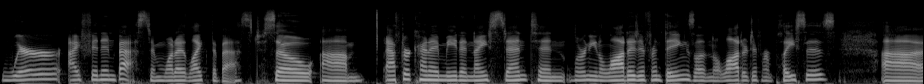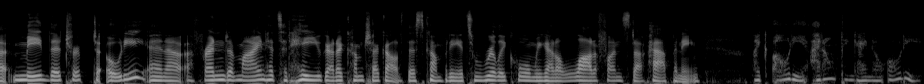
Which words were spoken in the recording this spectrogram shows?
where I fit in best and what I like the best. So um, after kind of made a nice stint and learning a lot of different things in a lot of different places, uh, made the trip to Oatey. And a, a friend of mine had said, "Hey, you got to come check out this company. It's really cool, and we got a lot of fun stuff happening." I'm like Oatey, I don't think I know Oatey.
